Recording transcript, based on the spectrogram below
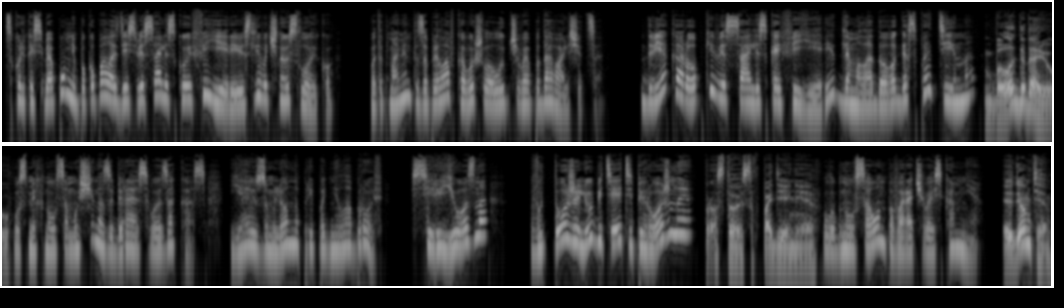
Сколько себя помню, покупала здесь висалискую феерию и сливочную слойку. В этот момент из-за прилавка вышла улыбчивая подавальщица. Две коробки висалиской феерии для молодого господина». «Благодарю», — усмехнулся мужчина, забирая свой заказ. Я изумленно приподняла бровь. «Серьезно? Вы тоже любите эти пирожные?» «Простое совпадение», — улыбнулся он, поворачиваясь ко мне. «Идемте?»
